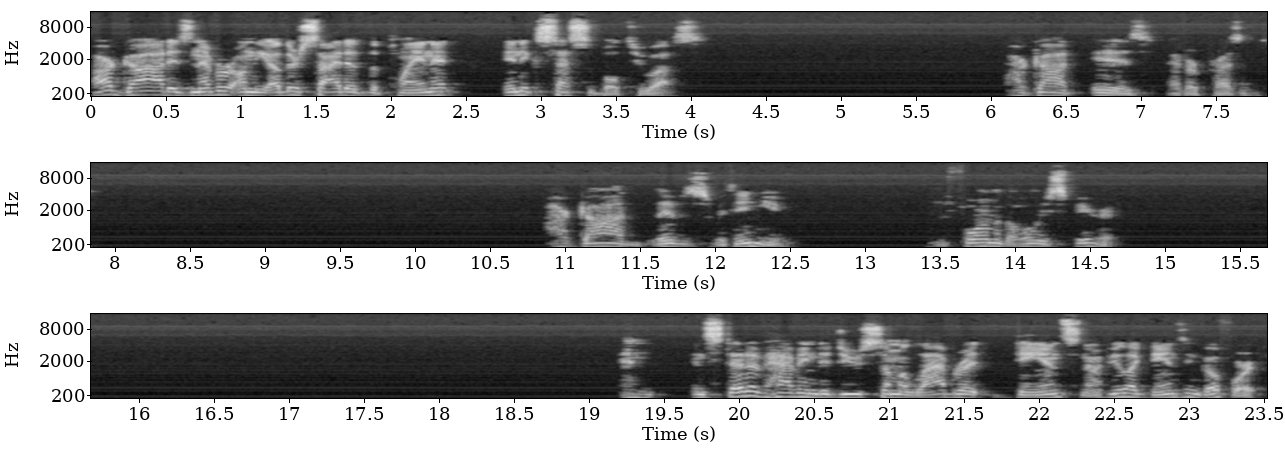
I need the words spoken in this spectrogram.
Our God is never on the other side of the planet, inaccessible to us. Our God is ever present. Our God lives within you in the form of the Holy Spirit. And instead of having to do some elaborate dance, now if you like dancing, go for it.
